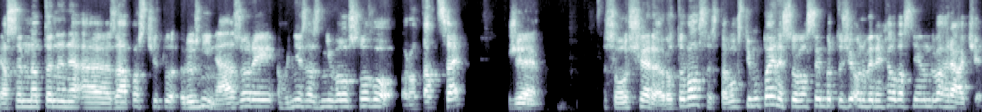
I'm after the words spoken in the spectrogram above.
já jsem na ten uh, zápas četl různý názory, hodně zaznívalo slovo rotace, že Solskjaer rotoval se stavou, s tím úplně nesouhlasím, protože on vynechal vlastně jenom dva hráče.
